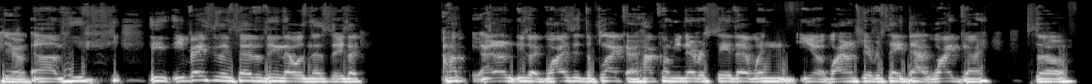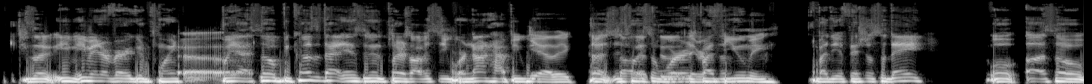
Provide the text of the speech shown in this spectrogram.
yeah. Um, he, he, he basically said the thing that was necessary. He's like, how, I don't, he's like, why is it the black guy? How come you never say that when, you know, why don't you ever say that white guy? So, so he, he made a very good point. Uh, But yeah, so because of that incident, players obviously were not happy with yeah, they, the, the choice of words by the fuming. by the officials. So they, well, uh, so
